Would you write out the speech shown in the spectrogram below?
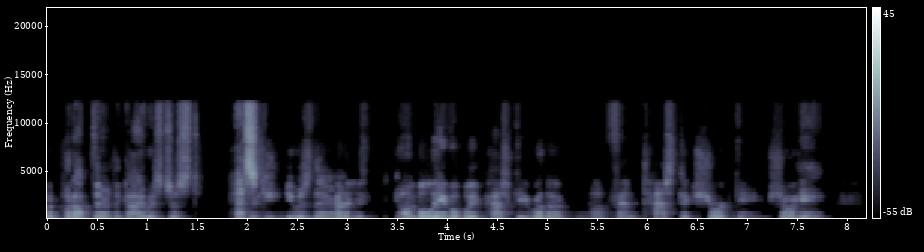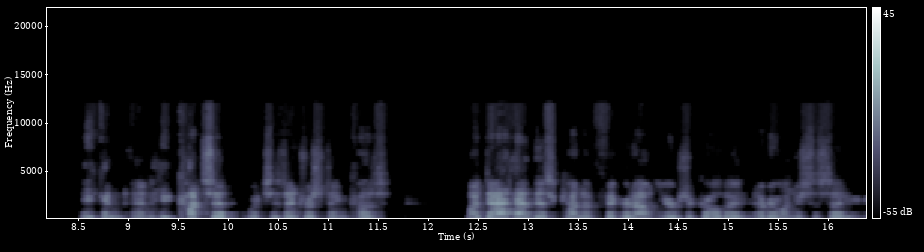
would put up there. The guy was just pesky. He was But there. he's unbelievably pesky with a, a fantastic short game. So he he can and he cuts it, which is interesting because my dad had this kind of figured out years ago. They everyone used to say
